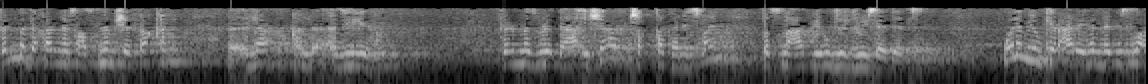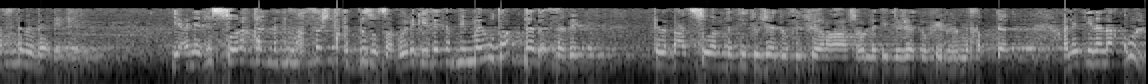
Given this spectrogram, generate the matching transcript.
فلما دخل النبي صلى الله عليه وسلم شافها قال لا. قال أزيليها. فلما زولت عائشة شقتها نصفين فصنعت بهم جوج الوسادات. ولم ينكر عليها النبي صلى الله عليه وسلم ذلك. يعني غير الصورة قال ما خصهاش تقدس وصافي ولكن إذا كانت مما يوطى لا بأس به. بعض الصور التي توجد في الفراش أو التي توجد في المخدات. ولكن أنا أقول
